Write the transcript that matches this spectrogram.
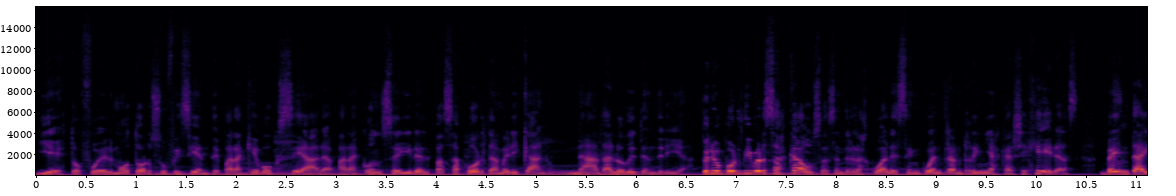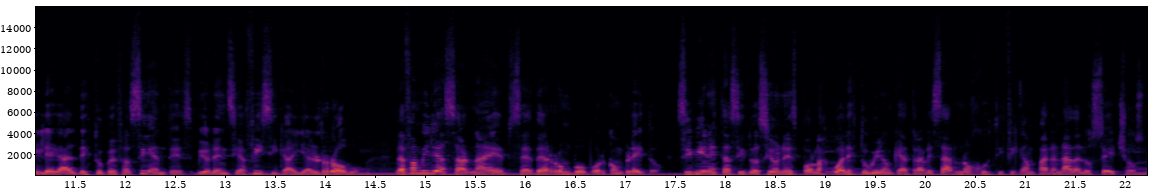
y esto fue el motor suficiente para que boxeara para conseguir el pasaporte americano. Nada lo detendría. Pero por diversas causas, entre las cuales se encuentran riñas callejeras, venta ilegal de estupefacientes, violencia física y el robo, la familia Sarnaev se derrumbó por completo. Si bien estas situaciones por las cuales tuvieron que atravesar no justifican para nada los hechos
